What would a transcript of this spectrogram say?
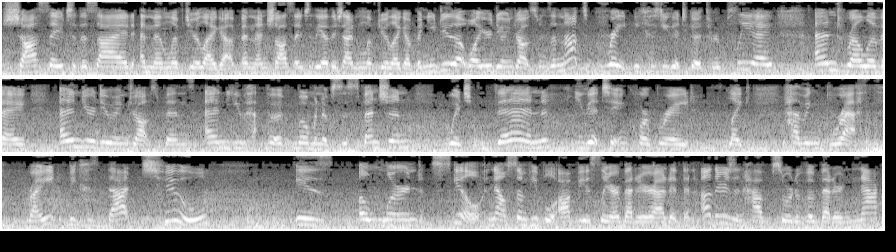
chasse to the side and then lift your leg up and then chasse to the other side and lift your leg up and you do that while you're doing drop spins and that's great because you get to go through plie and releve and you're doing drop spins and you have a moment of suspension which then you get to incorporate like having breath right because that too is a learned skill. Now, some people obviously are better at it than others and have sort of a better knack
